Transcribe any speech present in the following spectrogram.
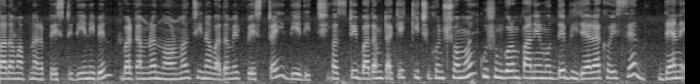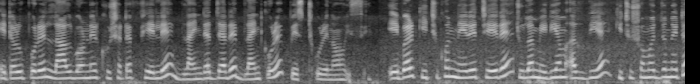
বাদাম আপনারা পেস্টটি দিয়ে নেবেন। বাট আমরা নর্মাল চীনা বাদামের পেস্টটাই দিয়ে দিচ্ছি। ফার্স্টেই বাদামটাকে কিছুক্ষণ সময় কুসুম গরম পানির মধ্যে ভিজিয়ে রাখা হয়েছে। দেন এটার উপরে লাল বর্ণের খোসাটা ফেলে ব্লাইন্ডার জারে ব্লাইন্ড করে পেস্ট করে নেওয়া হয়েছে। এবার কিছুক্ষণ নেড়ে চেড়ে চুলা মিডিয়াম আঁচ দিয়ে কিছু সময়ের জন্য এটা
